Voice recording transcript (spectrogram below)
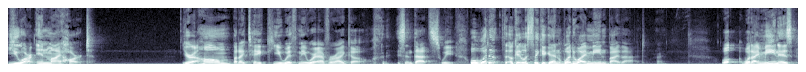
You are in my heart. You're at home, but I take you with me wherever I go. Isn't that sweet? Well, what, okay, let's think again. What do I mean by that? Well, what I mean is,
